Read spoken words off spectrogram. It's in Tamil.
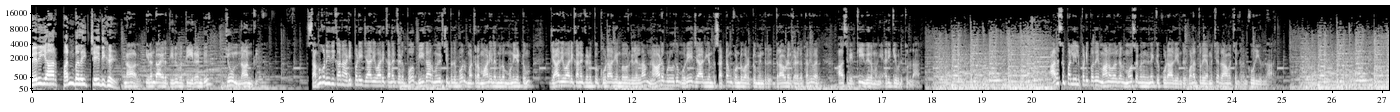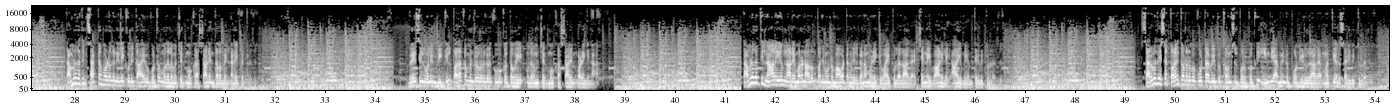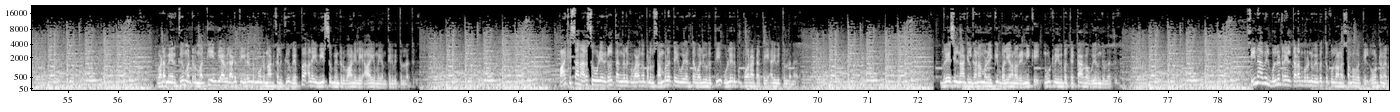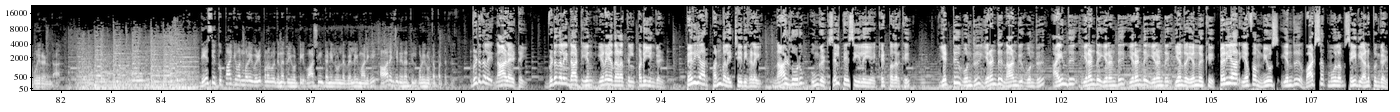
பெரியார் பண்பலை செய்திகள். நாள் இரண்டாயிரத்தி இருபத்தி இரண்டு ஜூன் நான்கு. சமூக நீதிக்கான அடிப்படை ஜாதிவாரி கணக்கெடுப்போ பீகார் முயற்சிப்பது போல் மற்ற மாநிலங்களும் முனையட்டும். ஜாதிவாரி கணக்கெடுப்பு கூடாது என்பவர்கள் எல்லாம் நாடு முழுவதும் ஒரே ஜாதி என்று சட்டம் கொண்டு வரட்டும் என்று திராவிடர் கழக தலைவர் ஆசிரியர் கி. வீரமணி அறிக்கை விடுத்துள்ளார். அரசு பள்ளியில் படிப்பதை மாணவர்கள் மோசம் என நினைக்கக்கூடாது என்று வனத்துறை அமைச்சர் ராமச்சந்திரன் கூறியுள்ளார். தமிழகத்தின் சட்டம் ஒழுங்கு நிலை குறித்த ஆய்வுக் கூட்டம் முதலமைச்சர் மு ஸ்டாலின் தலைமையில் நடைபெற்றது. பிரேசில் ஒலிம்பிக்கில் பதக்கம் வென்றவர்களுக்கு ஊக்கத்தொகை முதலமைச்சர் மு ஸ்டாலின் வழங்கினார். தமிழகத்தில் நாளையும் நாளை மறுநாளும் பதிமூன்று மாவட்டங்களில் கனமழைக்கு வாய்ப்புள்ளதாக சென்னை வானிலை ஆய்வு மையம் தெரிவித்துள்ளது. சர்வதேச தொலைத்தொடர்பு கூட்டமைப்பு கவுன்சில் பொறுப்புக்கு இந்தியா மீண்டும் போட்டியிடுவதாக மத்திய அரசு அறிவித்துள்ளது. வடமேற்கு மற்றும் மத்திய இந்தியாவில் அடுத்த இரண்டு மூன்று நாட்களுக்கு வெப்ப அலை வீசும் என்று வானிலை ஆய்வு மையம் தெரிவித்துள்ளது. பாகிஸ்தான் அரசு ஊழியர்கள் தங்களுக்கு வழங்கப்படும் சம்பளத்தை உயர்த்த வலியுறுத்தி உள்ளிருப்பு போராட்டத்தை அறிவித்துள்ளனர். பிரேசில் நாட்டில் கனமழைக்கு பலியானோர் எண்ணிக்கை நூற்று இருபத்தெட்டாக உயர்ந்துள்ளது. சீனாவில் புல்லட் ரயில் தடம் புரண்டு விபத்துக்குள்ளான சம்பவத்தில் ஓட்டுநர் உயிரிழந்தார். தேசிய துப்பாக்கி வன்முறை விழிப்புணர்வு தினத்தையொட்டி வாஷிங்டனில் உள்ள வெள்ளை மாளிகை ஆரஞ்சு நிறத்தில் ஒளிரூட்டப்பட்டது. விடுதலை நாளேட்டை விடுதலை டாட் இன் இணையதளத்தில் படியுங்கள். பெரியார் பண்பலை செய்திகளை நாள்தோறும் உங்கள் செல்பேசியிலேயே கேட்பதற்கு எட்டு ஒன்று இரண்டு நான்கு ஒன்று ஐந்து இரண்டு இரண்டு இரண்டு இரண்டு என்ற எண்ணுக்கு பெரியார் எஃப் நியூஸ் என்று வாட்ஸ்அப் மூலம் செய்தி அனுப்புங்கள்.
